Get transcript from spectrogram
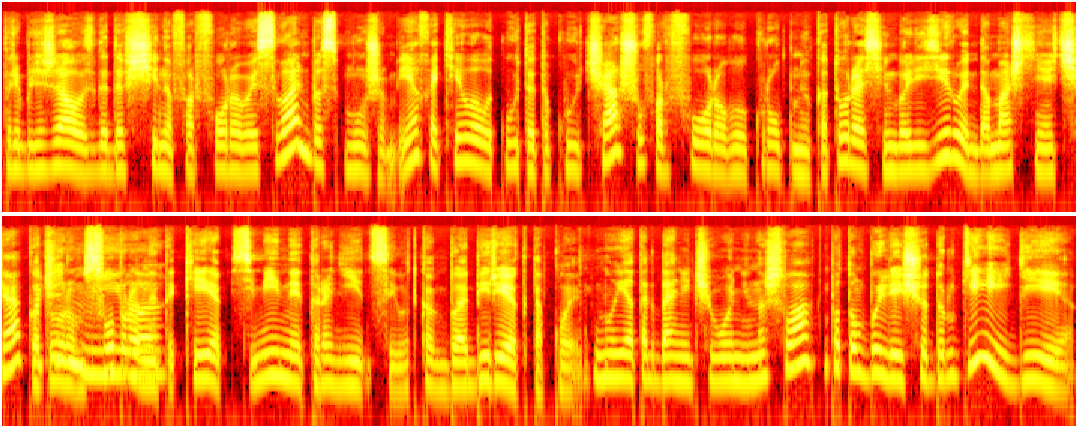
приближалась годовщина фарфоровой свадьбы с мужем, я хотела вот какую-то такую чашу фарфоровую крупную, которая символизирует домашний очаг, в котором собраны такие семейные традиции, вот как бы оберег такой. Ну, я тогда ничего не нашла. Потом были еще другие идеи,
